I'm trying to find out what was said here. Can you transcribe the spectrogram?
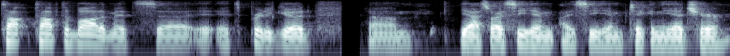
top top to bottom, it's uh, it, it's pretty good. Um, yeah, so I see him I see him taking the edge here.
